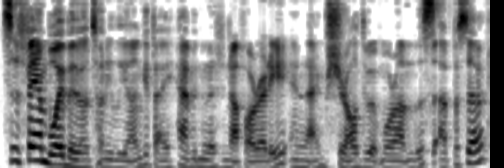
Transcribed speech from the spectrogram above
it's a fanboy bit about Tony Leung if I haven't done enough already, and I'm sure I'll do it more on this episode.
